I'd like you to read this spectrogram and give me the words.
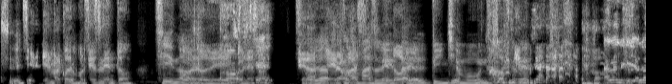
Sí. sí, el marco de por sí es lento. sí, no. con lo de, No, con es eso. que Se era- la era persona más más, del lenta doble. del pinche mundo. Alan y yo lo.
